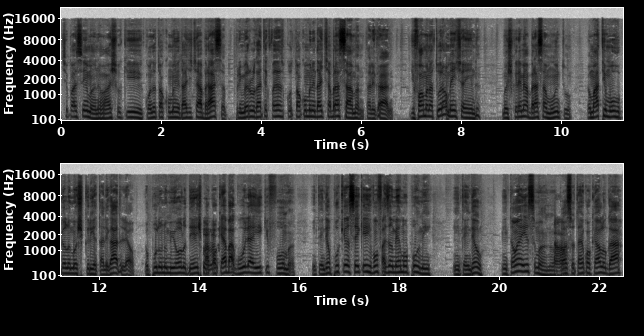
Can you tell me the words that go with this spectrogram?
Tipo assim, mano, eu acho que quando a tua comunidade te abraça, em primeiro lugar tem que fazer a tua comunidade te abraçar, mano, tá ligado? De forma naturalmente ainda. Meus cria me abraça muito. Eu mato e morro pelo meus cria, tá ligado, Léo? Eu pulo no miolo deles pra qualquer bagulho aí que for, mano. Entendeu? Porque eu sei que eles vão fazer o mesmo por mim. Entendeu? Então é isso, mano. Eu posso estar em qualquer lugar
